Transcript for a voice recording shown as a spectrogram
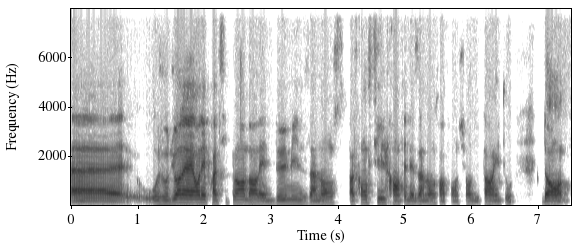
Euh, Aujourd'hui, on est, on est pratiquement dans les 2000 annonces parce qu'on filtre en fait les annonces en fonction du temps et tout. Donc,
